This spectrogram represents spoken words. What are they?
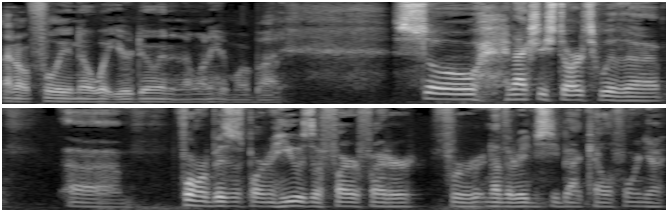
I don't fully know what you're doing, and I want to hear more about it. So it actually starts with a um, former business partner. He was a firefighter for another agency back California,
